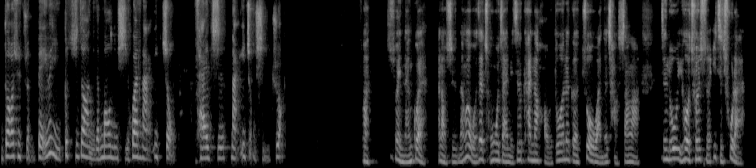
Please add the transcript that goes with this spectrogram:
你都要去准备，因为你不知道你的猫奴喜欢哪一种材质、哪一种形状。啊。所以难怪安老师，难怪我在宠物展每次都看到好多那个做碗的厂商啊，真如雨后春笋一直出来。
